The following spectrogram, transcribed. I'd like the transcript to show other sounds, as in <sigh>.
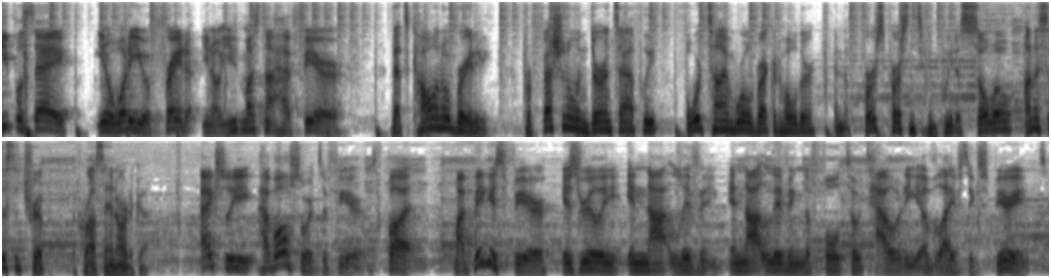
people say, you know, what are you afraid of? You know, you must not have fear. That's Colin O'Brady, professional endurance athlete, four time world record holder, and the first person to complete a solo, unassisted trip across Antarctica. I actually have all sorts of fears, but my biggest fear is really in not living, in not living the full totality of life's experience.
